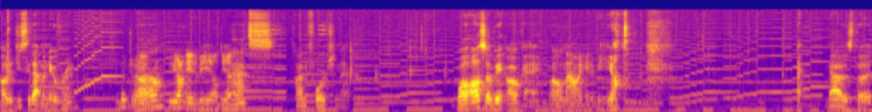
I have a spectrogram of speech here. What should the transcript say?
Oh, did you see that maneuvering? Good job. Well- you don't need to be healed yet. That's unfortunate. While also being... Okay, well, now I need to be healed. I, that was the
